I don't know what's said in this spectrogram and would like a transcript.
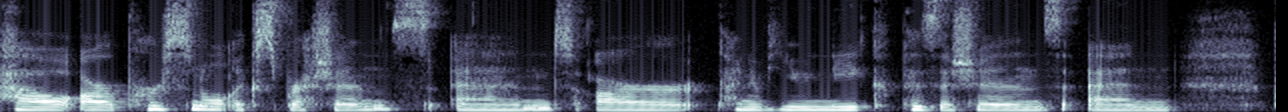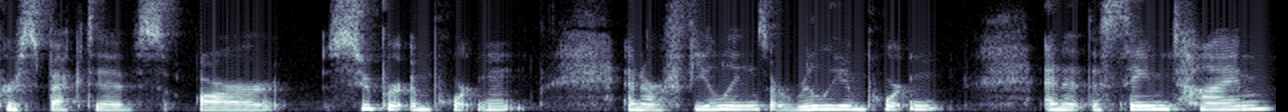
how our personal expressions and our kind of unique positions and perspectives are super important and our feelings are really important. And at the same time,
